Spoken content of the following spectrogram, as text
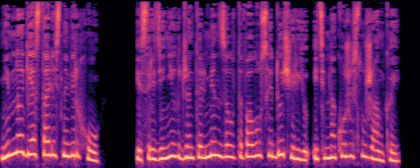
Немногие остались наверху, и среди них джентльмен с золотоволосой дочерью и темнокожей служанкой.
